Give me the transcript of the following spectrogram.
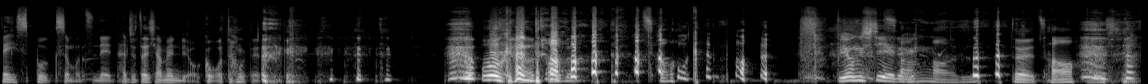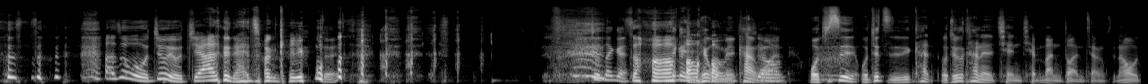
Facebook 什么之类的，他就在下面留果冻的那个，我有看到，超我看到了，不用谢的。好的，对，超好笑，他说我就有家了，你还传给我，对，就那个那个影片我没看完，我就是我就只是看，我就是看了前前半段这样子，然后我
